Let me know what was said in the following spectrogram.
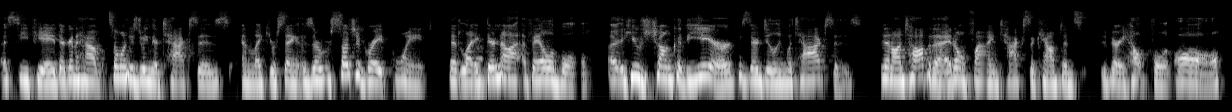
a CPA. They're going to have someone who's doing their taxes. And like you're saying, it was such a great point that like they're not available a huge chunk of the year because they're dealing with taxes. And then on top of that, I don't find tax accountants very helpful at all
